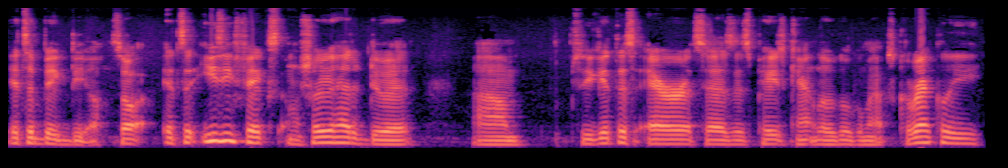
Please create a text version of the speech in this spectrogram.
it's a big deal. So it's an easy fix. I'm going to show you how to do it. Um, so you get this error. It says this page can't load Google Maps correctly.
